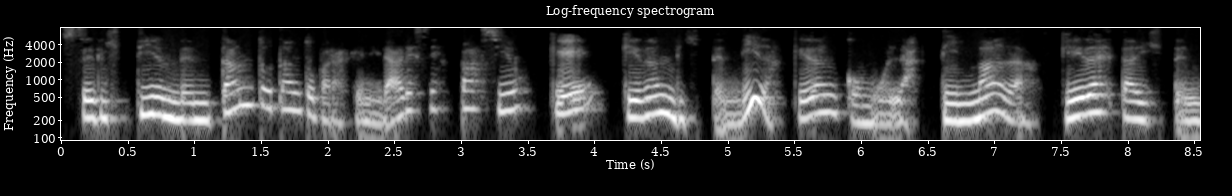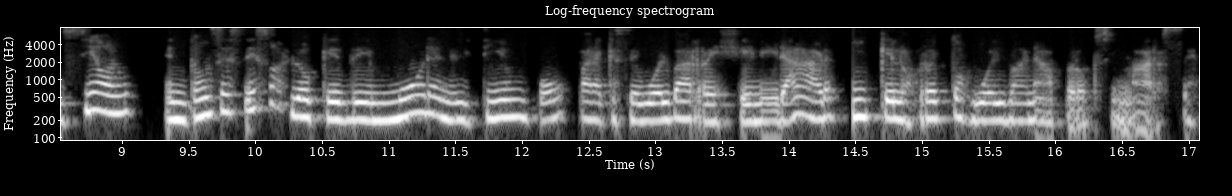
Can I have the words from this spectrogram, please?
se distienden tanto, tanto para generar ese espacio que quedan distendidas, quedan como lastimadas, queda esta distensión entonces eso es lo que demora en el tiempo para que se vuelva a regenerar y que los rectos vuelvan a aproximarse.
